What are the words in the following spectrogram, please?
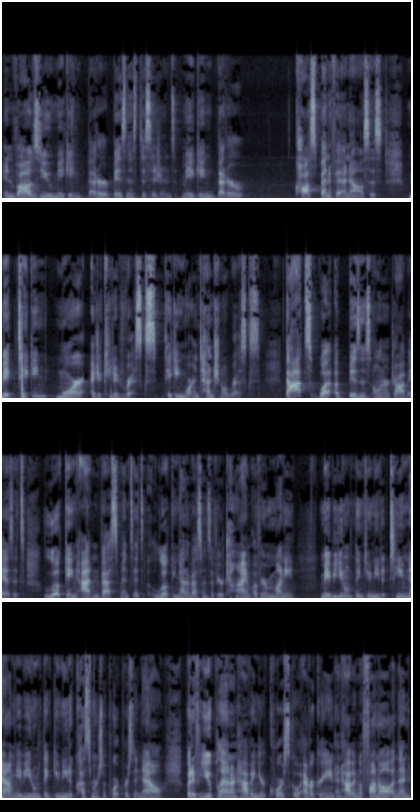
involves you making better business decisions, making better cost benefit analysis, make, taking more educated risks, taking more intentional risks. That's what a business owner job is. It's looking at investments, it's looking at investments of your time, of your money Maybe you don't think you need a team now. Maybe you don't think you need a customer support person now. But if you plan on having your course go evergreen and having a funnel and then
